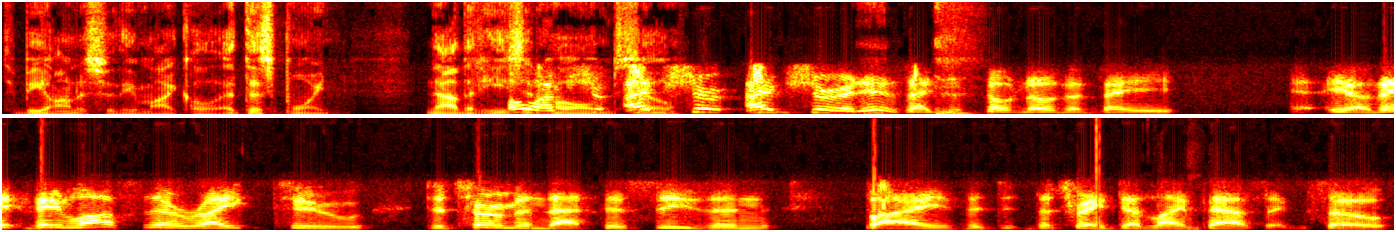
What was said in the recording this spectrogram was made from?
To be honest with you, Michael, at this point, now that he's oh, at I'm home, sure, so I'm sure. I'm sure it is. I just don't know that they, you know, they they lost their right to determine that this season by the the trade deadline passing. So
